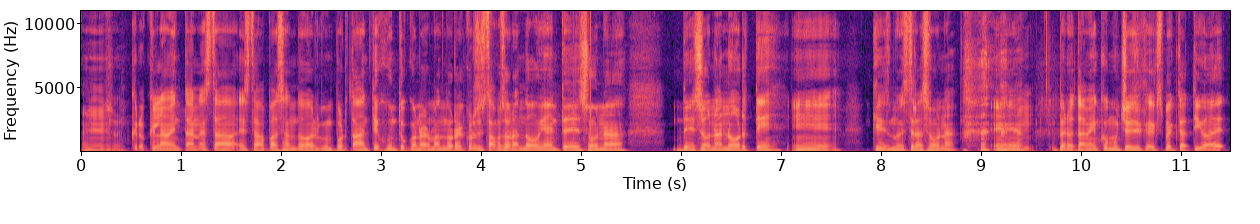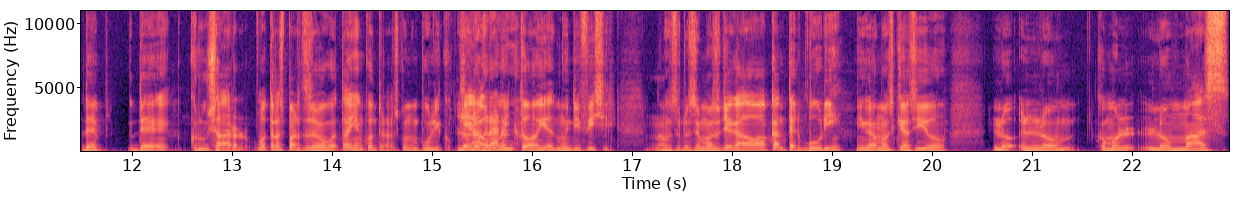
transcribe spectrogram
Eh, Creo que La Ventana está, estaba pasando algo importante junto con Armando Records. Estamos hablando obviamente de zona, de zona norte, eh, que es nuestra zona, eh, pero también con mucha expectativa de, de- de cruzar otras partes de Bogotá y encontrarnos con un público. ¿Lo que lograron? hoy todavía es muy difícil. No. Nosotros hemos llegado a Canterbury, digamos que ha sido lo, lo- como lo más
